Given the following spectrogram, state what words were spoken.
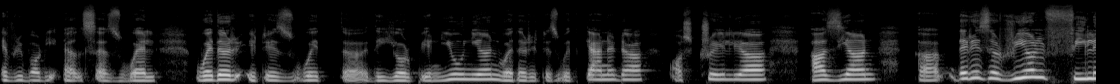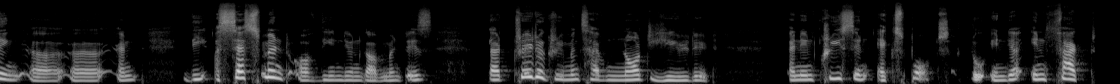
everybody else as well, whether it is with uh, the European Union, whether it is with Canada, Australia, ASEAN. Uh, there is a real feeling, uh, uh and the assessment of the Indian government is that trade agreements have not yielded an increase in exports to India. In fact,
